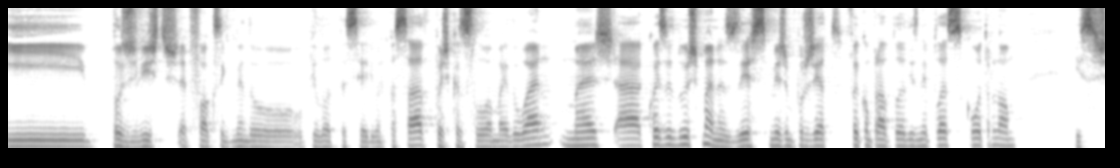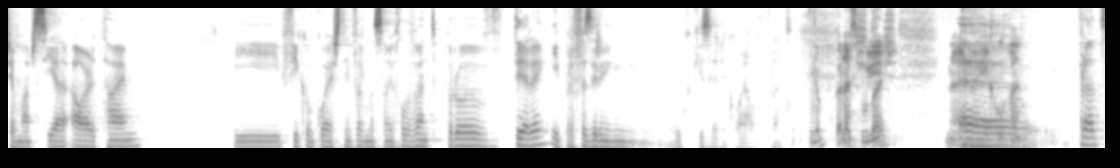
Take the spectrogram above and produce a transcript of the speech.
e pelos vistos a Fox encomendou o piloto da série o ano passado, depois cancelou a meio do ano, mas há coisa de duas semanas esse mesmo projeto foi comprado pela Disney Plus com outro nome e se chamar-se Our Time e ficam com esta informação irrelevante para terem e para fazerem o que quiserem com ela. Pronto. Parece-me bem. Não é, não é irrelevante. Pronto,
